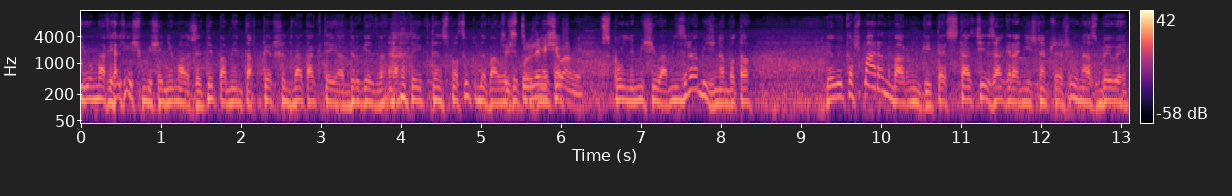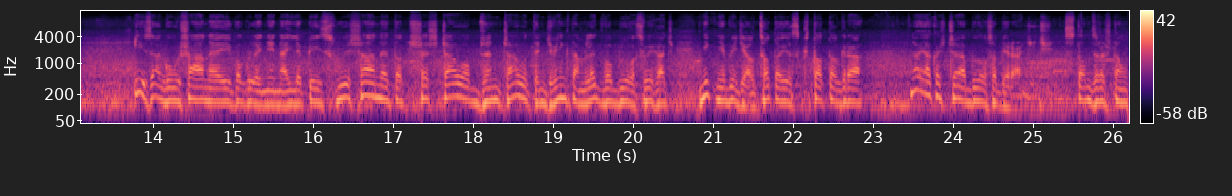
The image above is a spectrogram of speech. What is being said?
i umawialiśmy się niemalże, ty pamiętasz pierwsze dwa takty, a drugie dwa takty i w ten sposób udawało Czyli się wspólnymi siłami. wspólnymi siłami zrobić, no bo to były koszmarne warunki. Te stacje zagraniczne przecież u nas były i zagłuszane i w ogóle nie najlepiej słyszane. To trzeszczało, brzęczało, ten dźwięk tam ledwo było słychać. Nikt nie wiedział, co to jest, kto to gra. No jakoś trzeba było sobie radzić. Stąd zresztą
